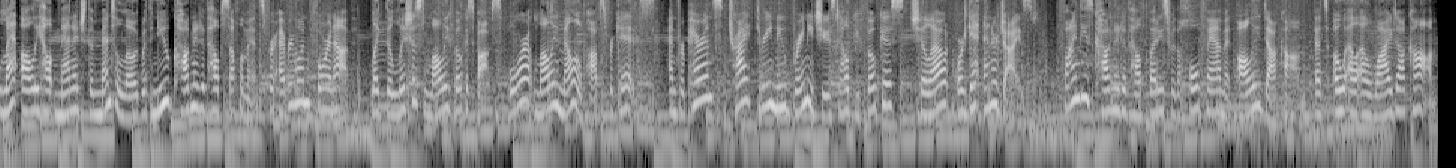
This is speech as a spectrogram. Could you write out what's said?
Let OLLY help manage the mental load with new cognitive help supplements for everyone 4 and up, like delicious Lolly Focus Pops or Lolly Mellow Pops for kids. And for parents, try 3 new Brainy Chews to help you focus, chill out, or get energized. Find these cognitive health buddies for the whole fam at olly.com. That's O L L Y.com.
